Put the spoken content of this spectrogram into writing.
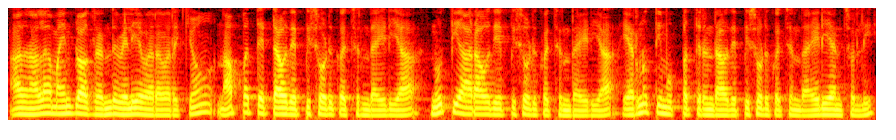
அதனால் மைண்ட் பிளாக்லேருந்து வெளியே வர வரைக்கும் நாற்பத்தெட்டாவது எபிசோடுக்கு வச்சிருந்த ஐடியா நூற்றி ஆறாவது எபிசோடுக்கு வச்சிருந்த ஐடியா இரநூத்தி முப்பத்தி ரெண்டாவது எபிசோடுக்கு வச்சிருந்த ஐடியான்னு சொல்லி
